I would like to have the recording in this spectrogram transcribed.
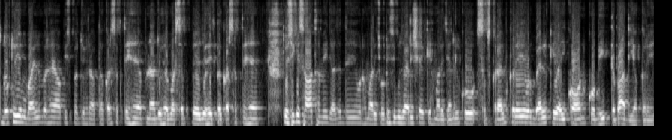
तो दोस्तों, ये मोबाइल नंबर है, आप इस पर जो है रबता कर सकते हैं, अपना जो है व्हाट्सएप पे जो है इस पर कर सकते हैं। तो इसी के साथ हमें इजाज़त दें और हमारी छोटी सी गुजारिश है कि हमारे चैनल को सब्सक्राइब करें और बेल के आइकॉन को भी दबा दिया करें,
